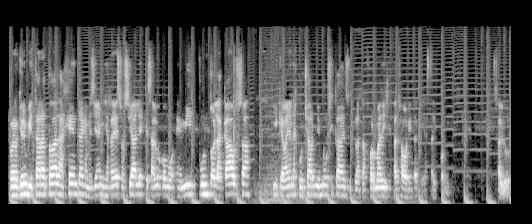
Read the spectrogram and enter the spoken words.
Bueno, quiero invitar a toda la gente a que me sigan en mis redes sociales, que es algo como emil.lacausa y que vayan a escuchar mi música en su plataforma digital favorita que ya está disponible. Saludos.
